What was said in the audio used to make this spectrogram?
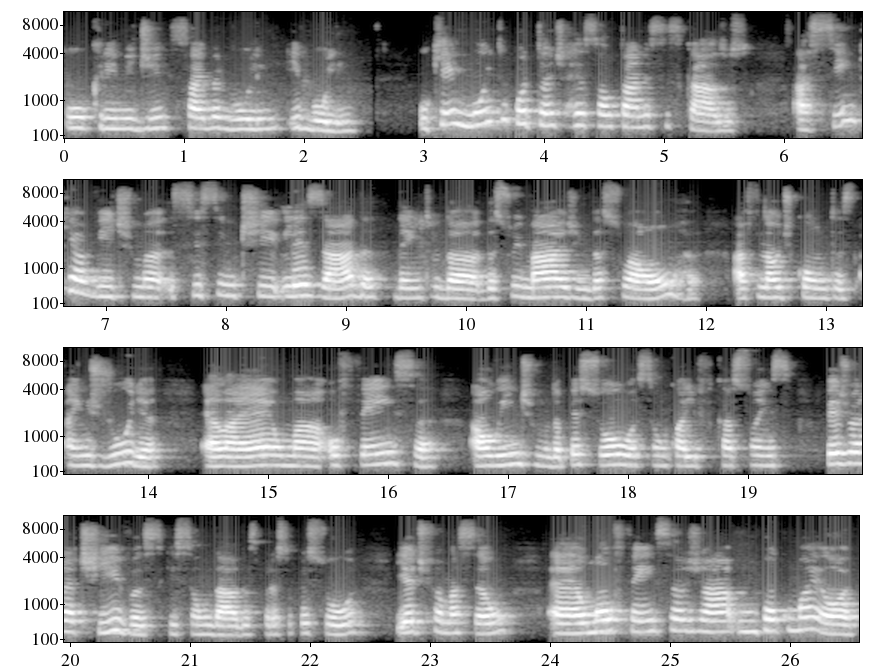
o crime de cyberbullying e bullying. O que é muito importante ressaltar nesses casos, assim que a vítima se sentir lesada dentro da, da sua imagem, da sua honra, Afinal de contas, a injúria ela é uma ofensa ao íntimo da pessoa, são qualificações pejorativas que são dadas para essa pessoa, e a difamação é uma ofensa já um pouco maior.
